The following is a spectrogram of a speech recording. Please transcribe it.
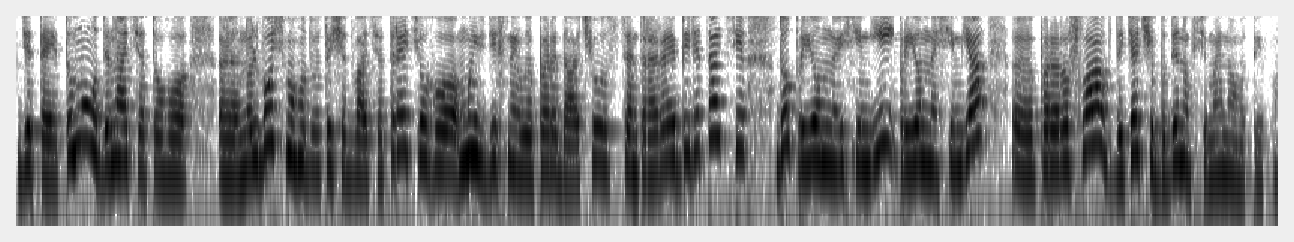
дітей. Тому 11.08.2023 ми здійснили передачу з центру реабілітації до прийомної сім'ї. Прийомна сім'я е, переросла в дитячий будинок сімейного типу.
